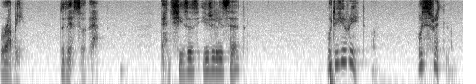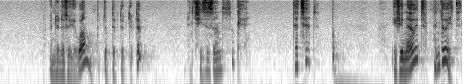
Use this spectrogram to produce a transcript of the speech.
Rabbi, to this or that? And Jesus usually said, What do you read? What is written? And then they say, Well, dip, dip, dip, dip, dip. And Jesus answers, Okay, that's it. If you know it, then do it.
